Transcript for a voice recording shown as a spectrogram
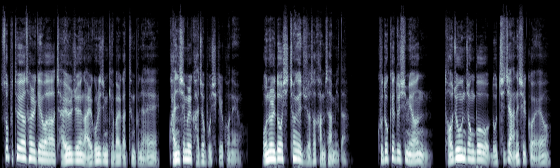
소프트웨어 설계와 자율주행 알고리즘 개발 같은 분야에 관심을 가져보시길 권해요. 오늘도 시청해 주셔서 감사합니다. 구독해 두시면 더 좋은 정보 놓치지 않으실 거예요.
